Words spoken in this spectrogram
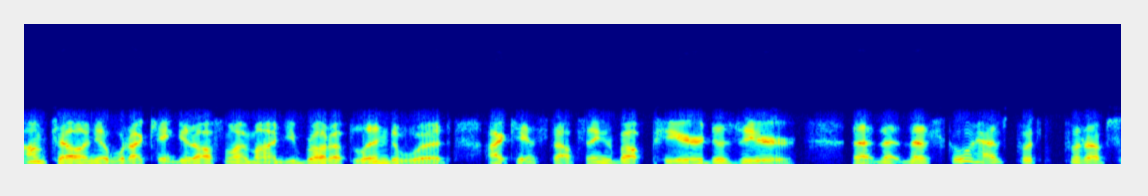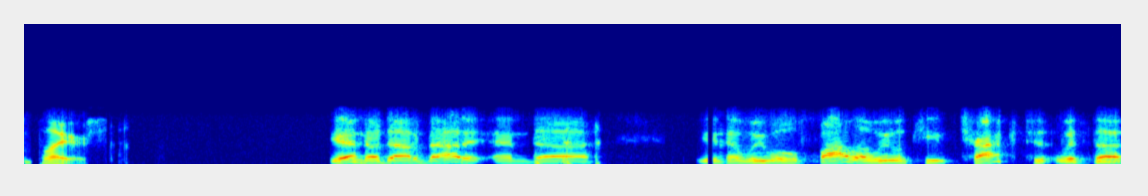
I'm telling you, what I can't get off my mind. You brought up Lindenwood. I can't stop thinking about Pierre Desir that that that school has put put up some players. Yeah, no doubt about it, and uh, you know we will follow. We will keep track to, with uh,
